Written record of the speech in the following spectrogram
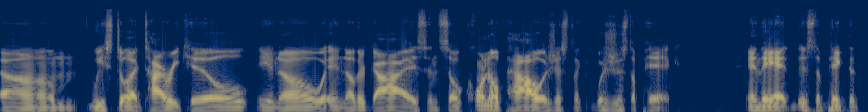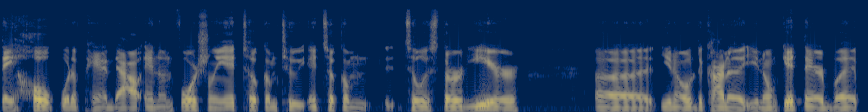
um, we still had Tyreek Hill, you know, and other guys, and so Cornell Powell was just like was just a pick and they had it's the pick that they hope would have panned out and unfortunately it took them to it took him till his third year uh you know to kind of you know get there but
